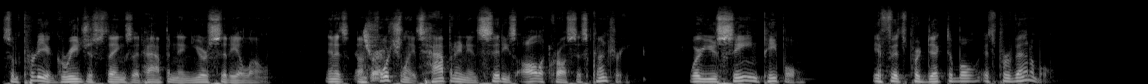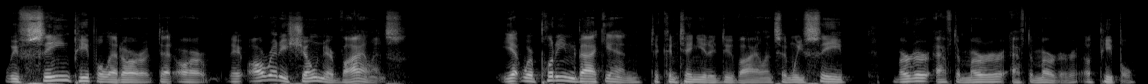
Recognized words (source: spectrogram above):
some pretty egregious things that happened in your city alone, and it's That's unfortunately right. it's happening in cities all across this country, where you're seeing people. If it's predictable, it's preventable. We've seen people that are that are they've already shown their violence, yet we're putting back in to continue to do violence, and we see murder after murder after murder of people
